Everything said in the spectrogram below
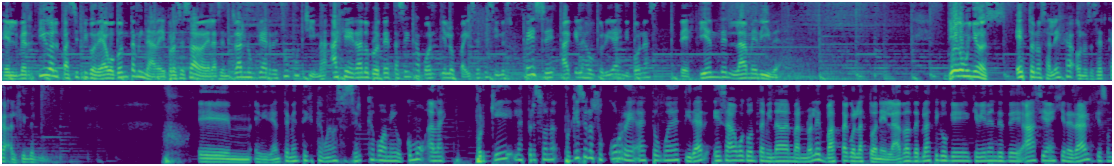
El vertido al Pacífico de agua contaminada y procesada de la central nuclear de Fukushima ha generado protestas en Japón y en los países vecinos, pese a que las autoridades niponas defienden la medida. Diego Muñoz, ¿esto nos aleja o nos acerca al fin del mundo? Eh, evidentemente que esta weá no se acerca, pues amigo. ¿Cómo a la, ¿Por qué las personas, por qué se les ocurre a estos weones tirar esa agua contaminada al mar? ¿No les basta con las toneladas de plástico que, que vienen desde Asia en general? Que son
